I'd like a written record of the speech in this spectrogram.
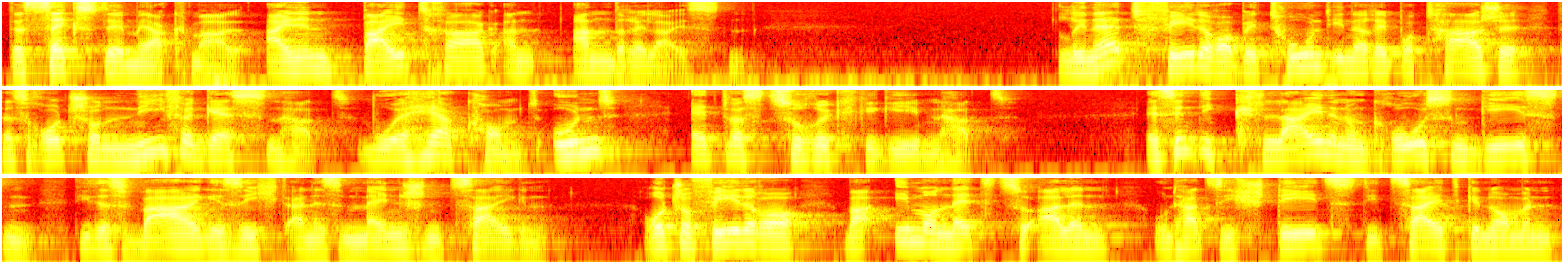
Das sechste Merkmal, einen Beitrag an andere leisten. Lynette Federer betont in der Reportage, dass Roger nie vergessen hat, wo er herkommt und etwas zurückgegeben hat. Es sind die kleinen und großen Gesten, die das wahre Gesicht eines Menschen zeigen Roger Federer war immer nett zu allen und hat sich stets die Zeit genommen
